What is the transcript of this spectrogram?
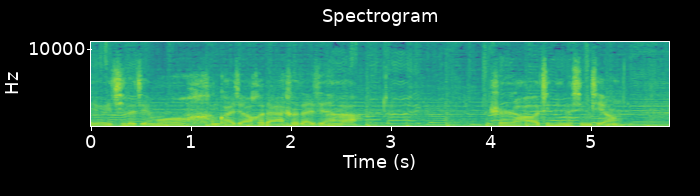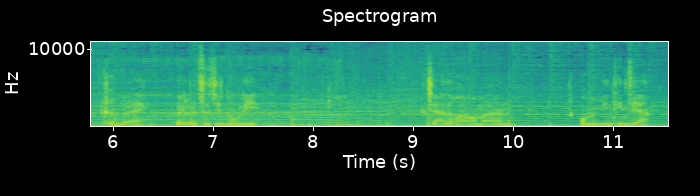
又一期的节目很快就要和大家说再见了。收拾好今天的心情准备为了自己努力。亲爱的朋友们我们明天见。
